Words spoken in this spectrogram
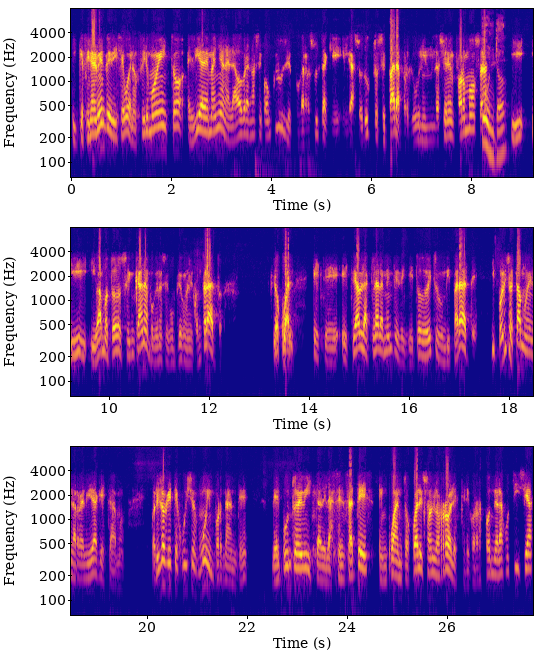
Y que finalmente dice, bueno, firmo esto, el día de mañana la obra no se concluye porque resulta que el gasoducto se para porque hubo una inundación en Formosa. Punto. Y, y, vamos todos en cana porque no se cumplió con el contrato. Lo cual este, este, habla claramente de que todo esto es un disparate. Y por eso estamos en la realidad que estamos. Por eso que este juicio es muy importante desde el punto de vista de la sensatez en cuanto a cuáles son los roles que le corresponde a la justicia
